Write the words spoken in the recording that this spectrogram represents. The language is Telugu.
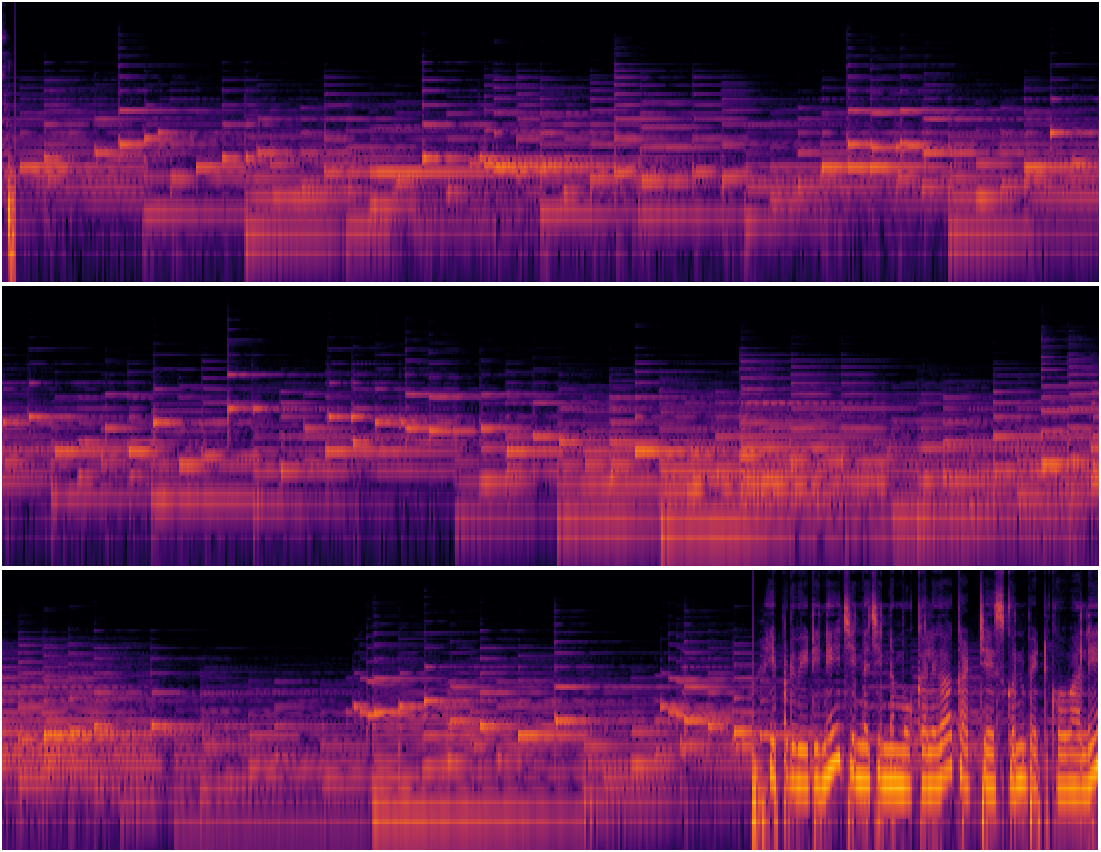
ఇప్పుడు వీటిని చిన్న చిన్న ముక్కలుగా కట్ చేసుకొని పెట్టుకోవాలి.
